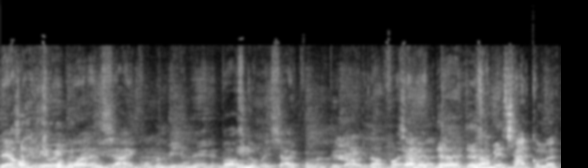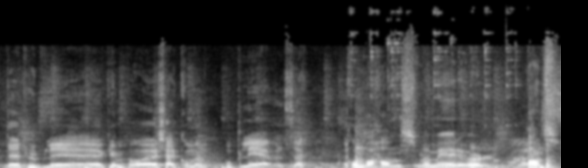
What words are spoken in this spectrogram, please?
Det hadde vi jo i går, en kjærkommen wiener. Hva skal bli kjærkomment i dag, da? For jeg vet, Det, det, skal ja. bli et kjærkomment eh, publikum og kjærkommen opplevelse. Kommer Hans med mer øl? Hans,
